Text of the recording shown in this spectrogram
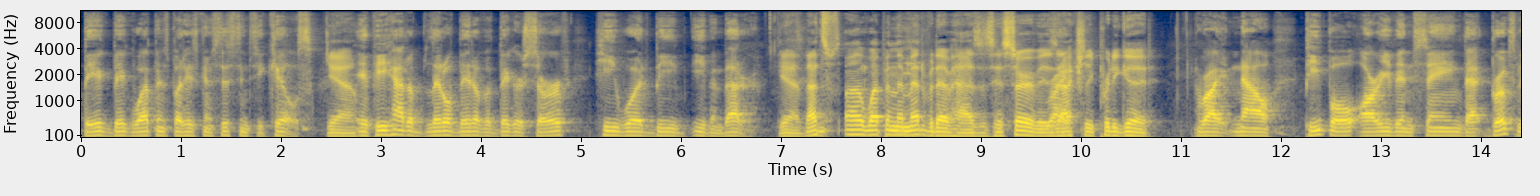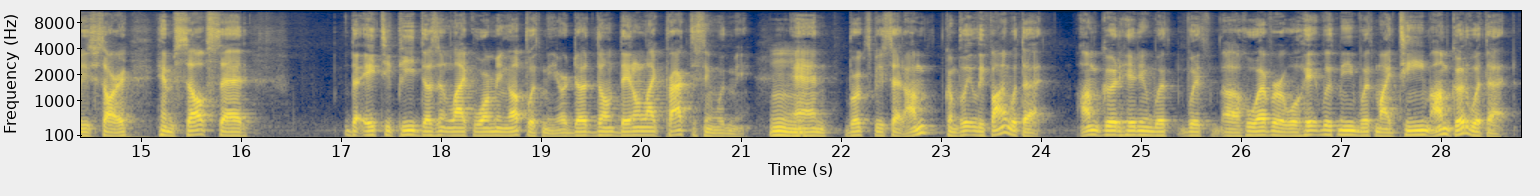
big big weapons, but his consistency kills. Yeah. If he had a little bit of a bigger serve, he would be even better. Yeah, that's a weapon that Medvedev has. Is his serve is Right. actually pretty good. Right now, people are even saying that Brooksby, sorry, himself said the ATP doesn't like warming up with me, or do- don't they don't like practicing with me. And Brooksby said, "I'm completely fine with that. I'm good hitting with with uh, whoever will hit with me with my team. I'm good with that."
